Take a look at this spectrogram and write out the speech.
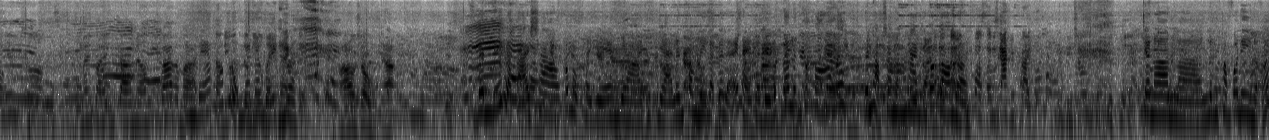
Op het moment dat je die karamel niet warm maakt, kan die ook er niet omheen hekten. Oh, zo. Ja. Linh biết là tại sao có một thời gian dài thật dài Linh không đi là cái lễ này tại vì lúc đó Linh có con á Linh học xong năm hai Linh có con rồi cho nên là Linh không có đi nữa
